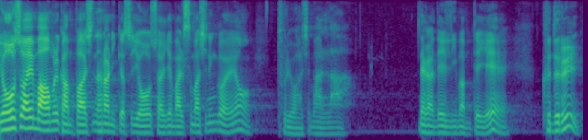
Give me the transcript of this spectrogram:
여호수아의 마음을 간파하신 하나님께서 여호수아에게 말씀하시는 거예요. 두려워하지 말라. 내가 내일 이맘때에 그들을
